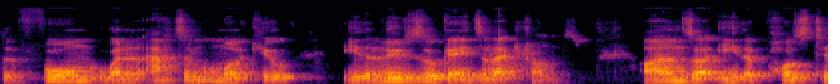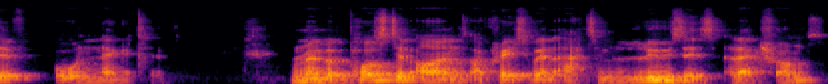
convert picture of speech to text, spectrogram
that form when an atom or molecule either loses or gains electrons. Ions are either positive or negative. Remember, positive ions are created when an atom loses electrons,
